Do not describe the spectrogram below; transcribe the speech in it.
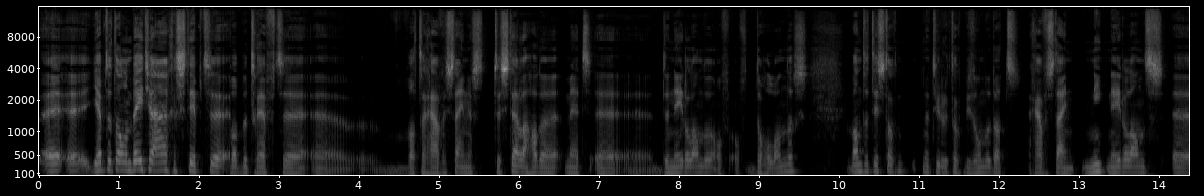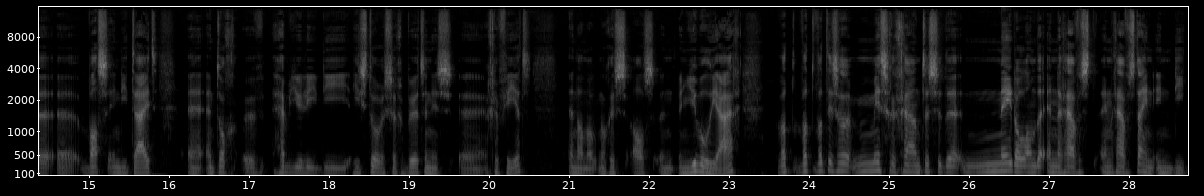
uh, uh, je hebt het al een beetje aangestipt wat betreft wat de Ravensteiners te stellen hadden met de Nederlanden of, of, de Hollanders. Want het is toch natuurlijk toch bijzonder dat Ravenstein niet Nederlands was in die tijd. en toch hebben jullie die historische gebeurtenis gevierd. En dan ook nog eens als een, een jubeljaar. Wat, wat, wat is er misgegaan tussen de Nederlanden en, de Ravest en Ravenstein in die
